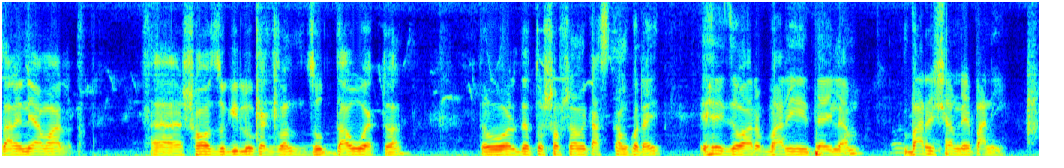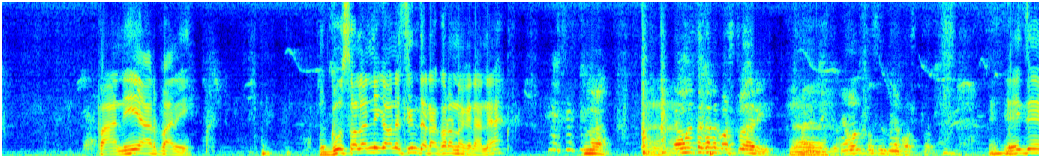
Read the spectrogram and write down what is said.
জানেনি আমার সহযোগী লোক একজন যোদ্ধাও একটা। তো ওদের তো সবসময় কাজ কাম করাই। এই যে আর বাড়িতে এলাম বাড়ির সামনে পানি। পানি আর পানি। গোসলের নিকে অনেক চিন্তাটা করো না কেন না? সিদ্ধ কষ্ট এই যে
